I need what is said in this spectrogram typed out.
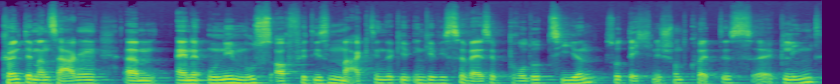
könnte man sagen, ähm, eine Uni muss auch für diesen Markt in, der, in gewisser Weise produzieren, so technisch und kalt es äh, klingt,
